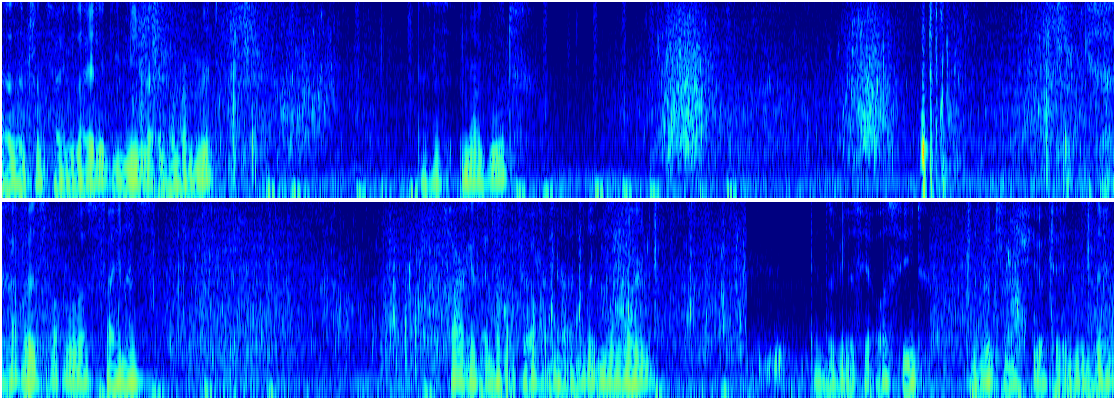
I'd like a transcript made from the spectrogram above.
Da sind schon zwei Seile, die nehmen wir einfach mal mit. Das ist immer gut. Krabbe ist auch mal was Feines. Frage ist einfach, ob wir auf eine andere Insel wollen. Denn so wie das hier aussieht, wird hier nicht viel auf der Insel sein.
